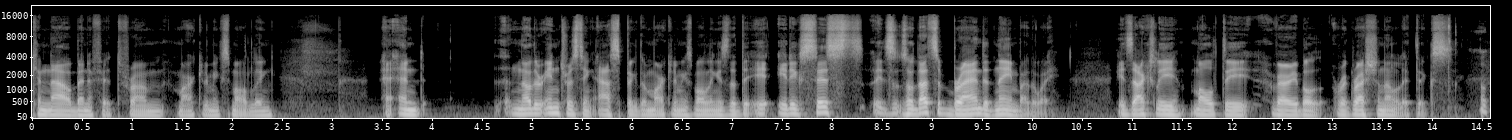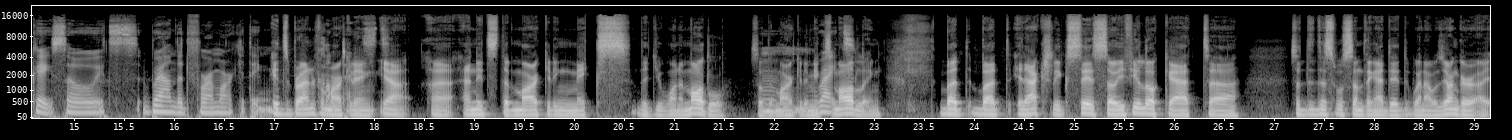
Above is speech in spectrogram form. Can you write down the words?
can now benefit from marketing mix modeling. And another interesting aspect of marketing mix modeling is that the, it, it exists. It's, so that's a branded name, by the way. It's actually multi-variable regression analytics. Okay, so it's branded for a marketing. It's branded for marketing, yeah, uh, and it's the marketing mix that you want to model. So the Mm, marketing mix right. modeling, but but it actually exists. So if you look at, uh, so th- this was something I did when I was younger. I,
